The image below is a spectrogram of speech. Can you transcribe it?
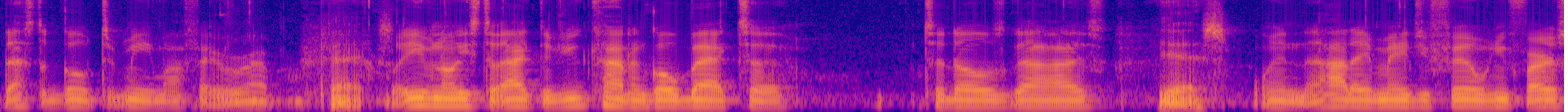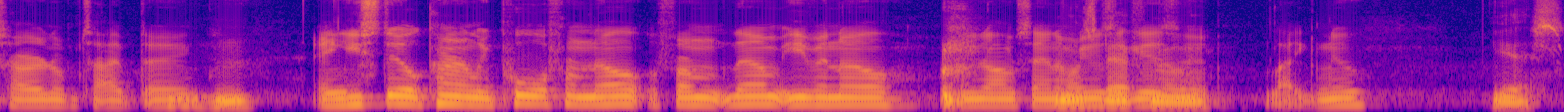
that's the GOAT to me, my favorite rapper. Facts. But even though he's still active, you kind of go back to to those guys Yes. when how they made you feel when you first heard them type thing. Mm-hmm. And you still currently pull from no, from them even though, you know what I'm saying, the Most music definitely. isn't like new. Yes.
